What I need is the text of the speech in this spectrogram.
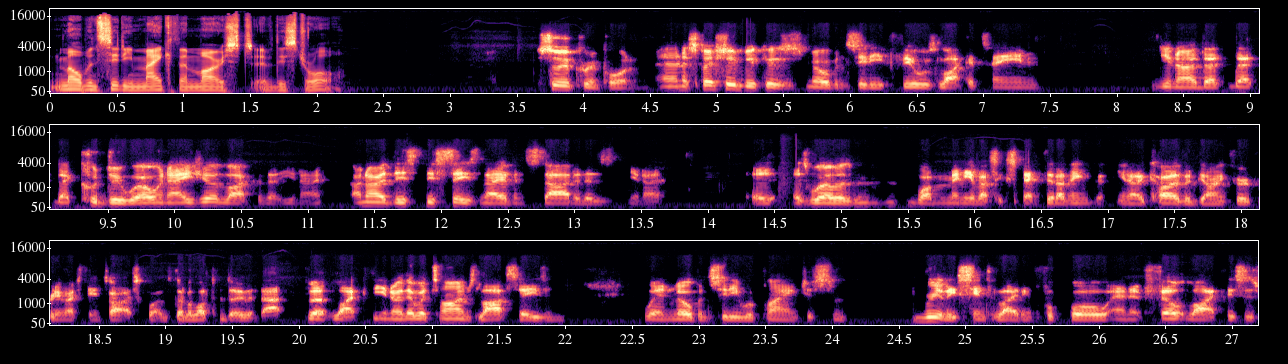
Melbourne City make the most of this draw? Super important, and especially because Melbourne City feels like a team you know that that that could do well in Asia. Like that, you know, I know this this season they haven't started as you know as well as what many of us expected. I think you know COVID going through pretty much the entire squad's got a lot to do with that. But like you know, there were times last season when Melbourne City were playing just some really scintillating football, and it felt like this is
